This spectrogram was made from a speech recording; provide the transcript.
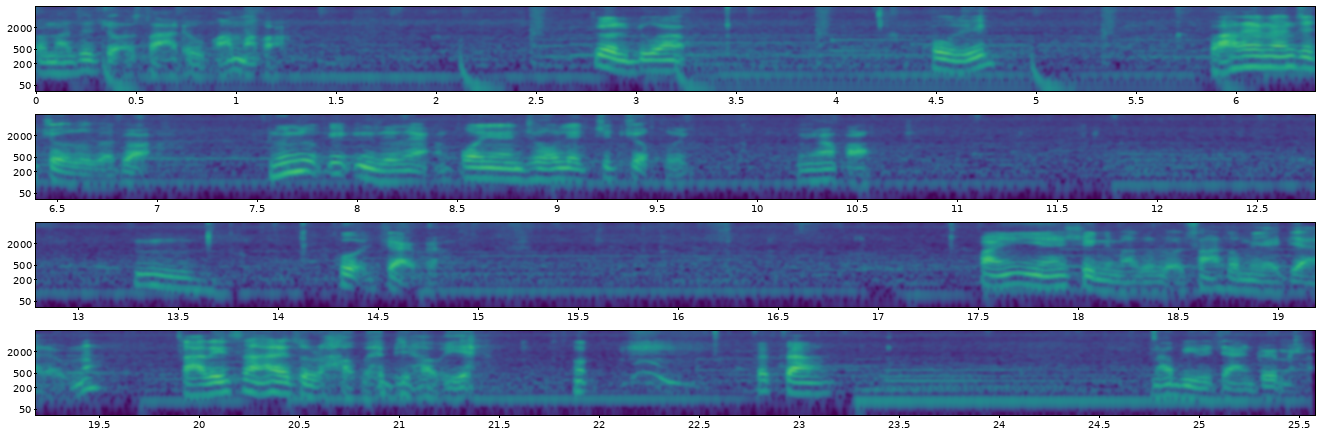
ပမာကျတော့အစားထိုးပါမှာပါကျတော့သူကဟိုလေဘာလဲနန်းကျတော့လို့ပဲတော့နုနုအီအီလေးနဲ့အပေါ်ရန်ကြောလေးကျတော့လေမင်းကောอืมကိုကြိုက်ပဲပိုင်ရမ်းရှိနေမှာဆိုလို့အစားဆုံးမရိုက်ပြရတယ်ဗောနော်ဒါလေးစားရဲဆိုတော့ပဲပြပါရဲ့တတနောက်ပြီးကြံတွေ့မယ်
